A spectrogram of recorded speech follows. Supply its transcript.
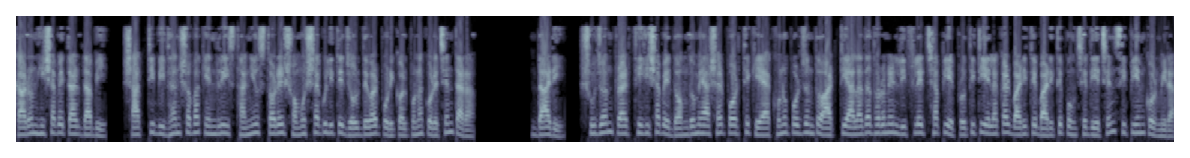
কারণ হিসাবে তার দাবি, সাতটি বিধানসভা কেন্দ্রেই স্থানীয় স্তরের সমস্যাগুলিতে জোর দেওয়ার পরিকল্পনা করেছেন তারা। দাড়ি, সুজন প্রার্থী হিসাবে দমদমে আসার পর থেকে এখনও পর্যন্ত আটটি আলাদা ধরনের লিফলেট ছাপিয়ে প্রতিটি এলাকার বাড়িতে বাড়িতে পৌঁছে দিয়েছেন সিপিএম কর্মীরা।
